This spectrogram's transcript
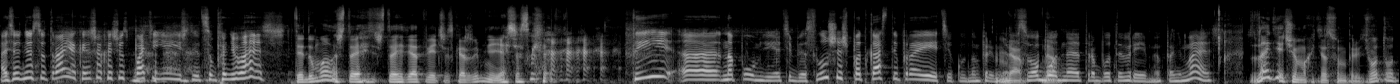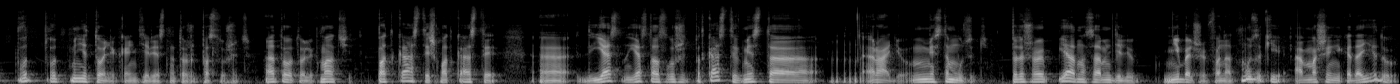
А сегодня с утра я, конечно, хочу спать и яичницу, понимаешь? Ты думала, что я, что я тебе отвечу? Скажи мне, я сейчас... Ты, э, напомню я тебе, слушаешь подкасты про этику, например, да, свободное да. от работы время, понимаешь? Знаете, о чем я хотел с вами поговорить? Вот, вот, вот, вот мне Толика интересно тоже послушать. А то Толик молчит. Подкасты, шматкасты. Э, я, я стал слушать подкасты вместо радио, вместо музыки. Потому что я на самом деле небольшой фанат музыки, а в машине, когда еду,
